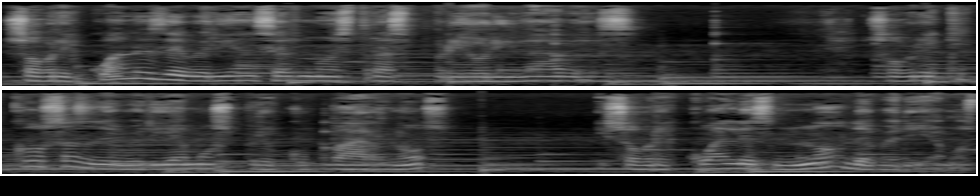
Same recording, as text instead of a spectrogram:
sobre cuáles deberían ser nuestras prioridades sobre qué cosas deberíamos preocuparnos y sobre cuáles no deberíamos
